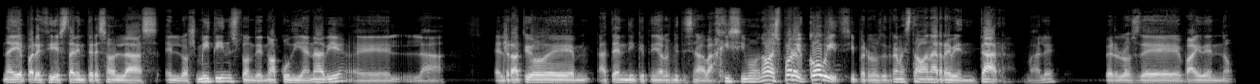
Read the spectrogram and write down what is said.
nadie parecía estar interesado en, los meetings, donde no acudía nadie. Eh, el ratio de attending que tenía los meetings era bajísimo. No, es por el COVID, sí, pero los de Trump estaban a reventar, ¿vale? Pero los de Biden no.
